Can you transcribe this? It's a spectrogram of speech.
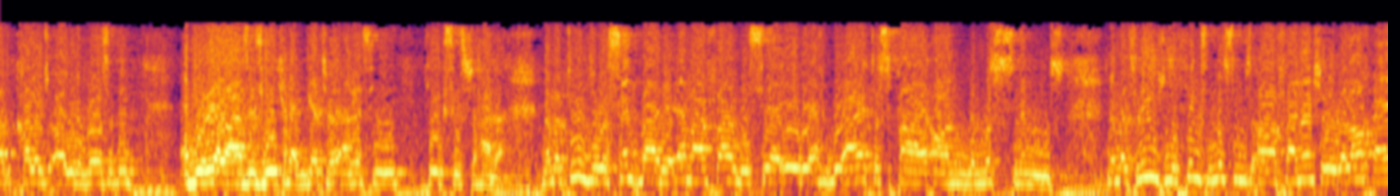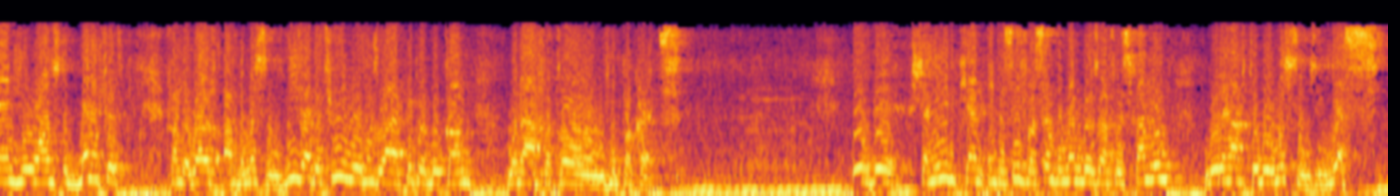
at college or university and he realizes he cannot get her unless he takes his shahada. Number two, he was sent by the MI5, the CIA, the FBI to spy on the Muslims. Number three, he thinks the Muslims are financially well off and he wants to benefit from the wealth of the Muslims. These are the three reasons why people become munafiqun, hypocrites if the shaheed can intercede for 70 members of his family, do they have to be Muslims? Yes.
